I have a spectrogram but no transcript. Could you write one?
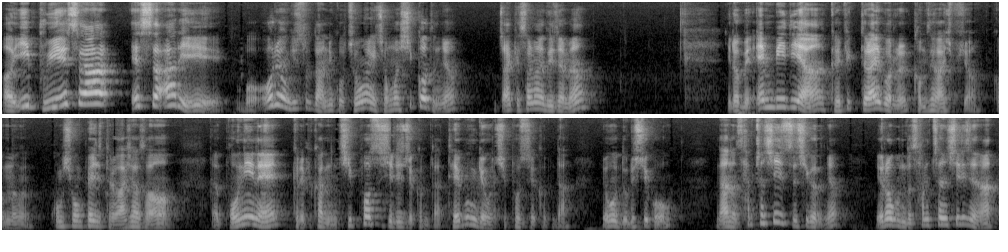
어, 이 VSR이 뭐 어려운 기술도 아니고 적용하기 정말 쉽거든요. 짧게 설명드리자면 여러분 엔비디아 그래픽 드라이버를 검색하십시오. 그러면 공식 홈페이지 들어가셔서 본인의 그래픽카드는 지포스 시리즈일 겁니다. 대부분 경우 지포스일 겁니다. 요거 누르시고 나는 3000 시리즈 쓰시거든요. 여러분도 3000 시리즈나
